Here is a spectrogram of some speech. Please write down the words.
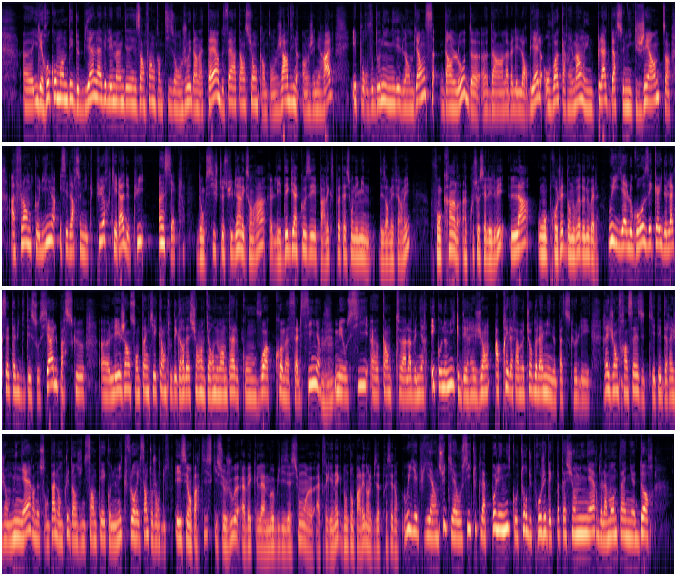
Euh, il est recommandé de bien laver les mains des enfants quand ils ont joué dans la terre, de faire attention quand on jardine en général. Et pour vous donner une idée de l'ambiance, dans l'Aude, euh, dans la vallée de l'Orbiel, on voit carrément une plaque d'arsenic géante à flanc de colline, et c'est de l'arsenic pur qui est là depuis un siècle. Donc, si je te suis bien, Alexandra, les dégâts causés par l'exploitation des mines désormais fermées font craindre un coût social élevé là ou on projette d'en ouvrir de nouvelles Oui, il y a le gros écueil de l'acceptabilité sociale parce que euh, les gens sont inquiets quant aux dégradations environnementales qu'on voit comme à Salsigne, mhm. mais aussi euh, quant à l'avenir économique des régions après la fermeture de la mine, parce que les régions françaises qui étaient des régions minières ne sont pas non plus dans une santé économique florissante aujourd'hui. Et c'est en partie ce qui se joue avec la mobilisation euh, à Tréguenec dont on parlait dans l'épisode précédent. Oui, et puis ensuite il y a aussi toute la polémique autour du projet d'exploitation minière de la montagne d'or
